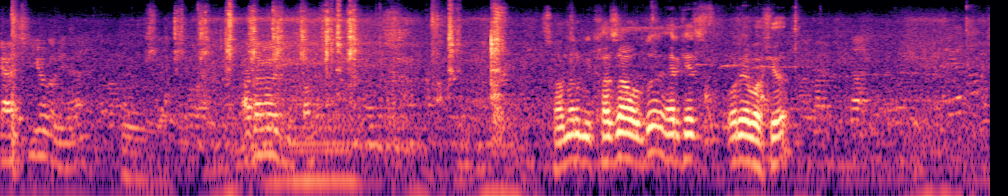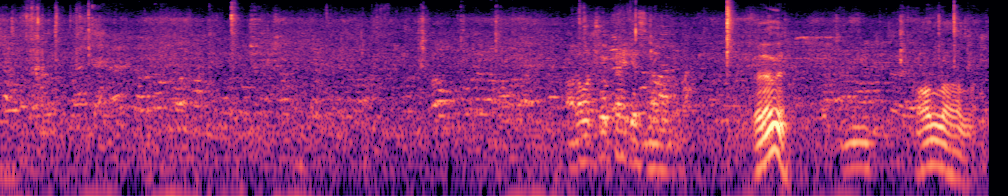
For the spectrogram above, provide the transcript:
Gelsin iyi olur ya. Adam öldü. Sanırım bir kaza oldu. Herkes oraya bakıyor. Araba çok tehlikeli abi. Öyle mi? Allah Allah.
